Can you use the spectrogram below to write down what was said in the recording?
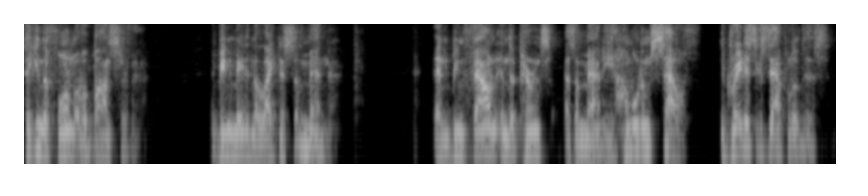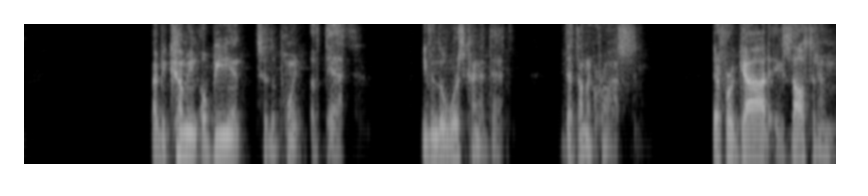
taking the form of a bondservant and being made in the likeness of men. and being found in the appearance as a man, he humbled himself. The greatest example of this by becoming obedient to the point of death, even the worst kind of death, death on a cross. Therefore, God exalted him.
